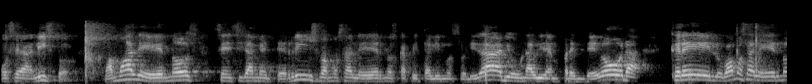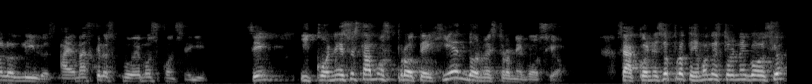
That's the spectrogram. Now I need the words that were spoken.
O sea, listo, vamos a leernos sencillamente Rich, vamos a leernos Capitalismo Solidario, Una vida emprendedora, créelo, vamos a leernos los libros, además que los podemos conseguir. ¿Sí? Y con eso estamos protegiendo nuestro negocio. O sea, con eso protegemos nuestro negocio,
